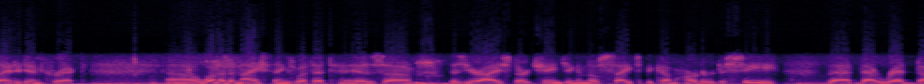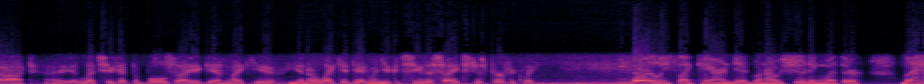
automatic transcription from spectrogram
sighted incorrect. Uh, one of the nice things with it is uh, as your eyes start changing and those sights become harder to see, that that red dot uh, it lets you hit the bullseye again, like you you know like you did when you could see the sights just perfectly or at least like Karen did when I was shooting with her. But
